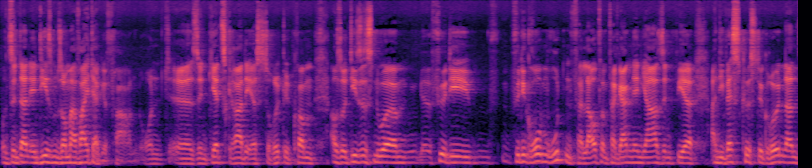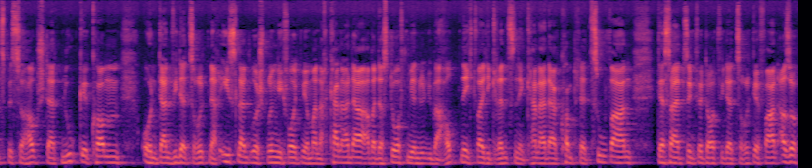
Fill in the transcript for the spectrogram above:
und sind dann in diesem Sommer weitergefahren und äh, sind jetzt gerade erst zurückgekommen. Also dieses nur äh, für die für den groben Routenverlauf. Im vergangenen Jahr sind wir an die Westküste Grönlands bis zur Hauptstadt Nuuk gekommen und und dann wieder zurück nach Island. Ursprünglich wollten wir mal nach Kanada, aber das durften wir nun überhaupt nicht, weil die Grenzen in Kanada komplett zu waren. Deshalb sind wir dort wieder zurückgefahren. Also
